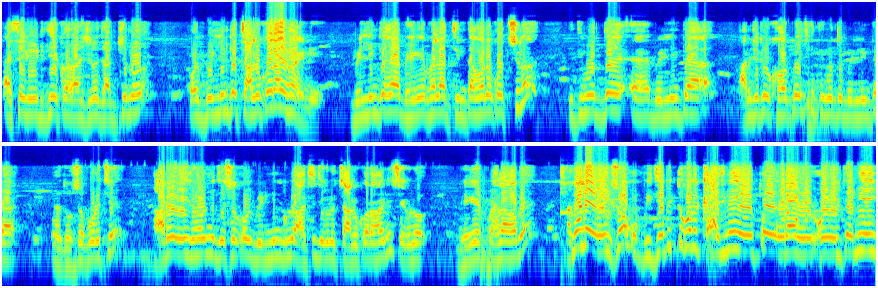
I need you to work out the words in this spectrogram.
অ্যাসিড ইট দিয়ে করা হয়েছিল। যার জন্য ওই বিল্ডিংটা চালু করাই হয়নি। বিল্ডিংটা ভেঙে ফেলার চিন্তা ভাবনা করছিল। ইতিমধ্যে বিল্ডিংটা আমি যেটুকু খবর পেয়েছি, ইতিমধ্যে বিল্ডিংটা ধসে পড়েছে। আরও এই ধরনের যে সকল বিল্ডিংগুলো আছে, যেগুলো চালু করা হয়নি, সেগুলো ভেঙে ফেলা হবে। না না এইসব বিজেপির তো কোনো কাজ নেই ও তো ওরা ওইটা নিয়েই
